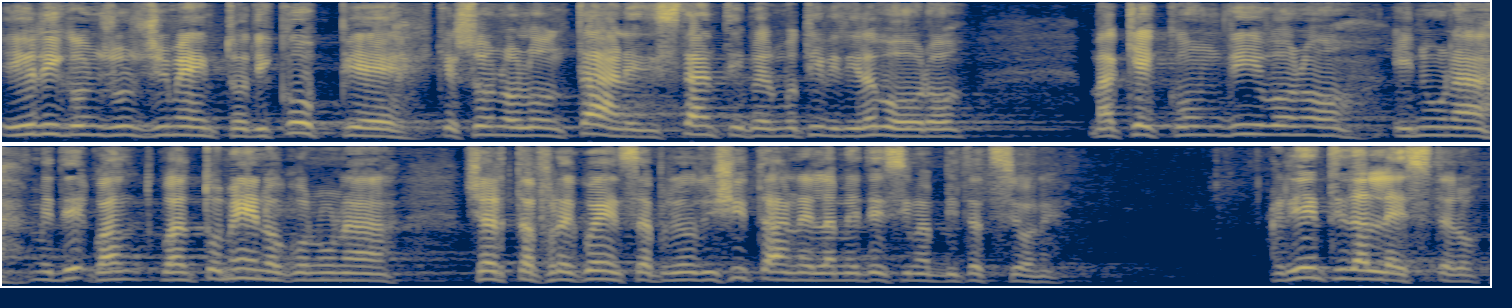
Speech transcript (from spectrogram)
il ricongiungimento di coppie che sono lontane, distanti per motivi di lavoro, ma che convivono una, quantomeno con una certa frequenza, periodicità nella medesima abitazione. Rientri dall'estero.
